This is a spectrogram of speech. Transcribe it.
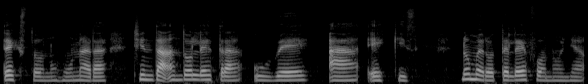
Texto nujunara chintando letra V, A, X. Número teléfono ña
